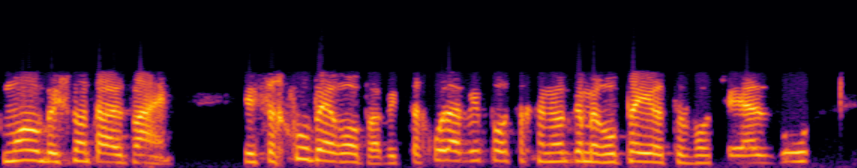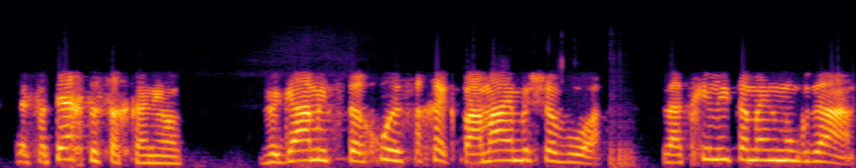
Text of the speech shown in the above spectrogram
כמו בשנות האלפיים, ישחקו באירופה, ויצטרכו להביא פה שחקניות גם אירופאיות טובות, שיעזרו לפתח את השחקניות, וגם יצטרכו לשחק פעמיים בשבוע, להתחיל להתאמן מוקדם.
